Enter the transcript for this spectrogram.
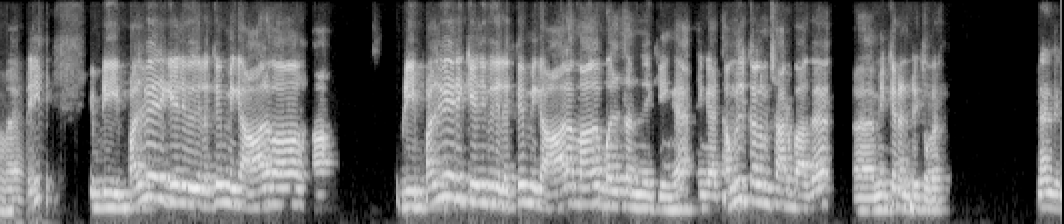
மாதிரி இப்படி பல்வேறு கேள்விகளுக்கு மிக ஆழமாக ஆ- இப்படி பல்வேறு கேள்விகளுக்கு மிக ஆழமாக பதில் தந்திருக்கீங்க. எங்க தமிழ் களம் சார்பாக அஹ், மிக்க நன்றி தொடர் நன்றி.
